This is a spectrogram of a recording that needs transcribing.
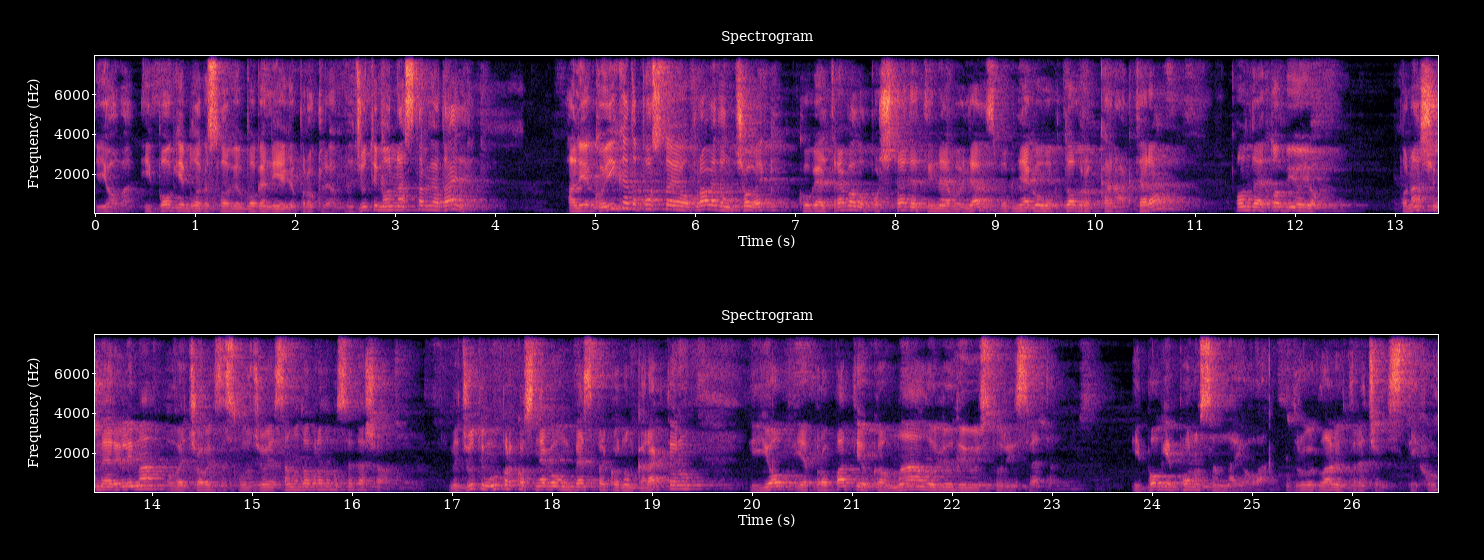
Jova. I Bog je blagoslovio, Boga nije ga prokleo. Međutim, on nastavlja dalje. Ali ako je ikada postojao pravedan čovek koga je trebalo poštedeti nevolja zbog njegovog dobrog karaktera, onda je to bio Jov. Po našim merilima, ovaj čovek zasluđuje samo dobro da mu se dešava. Međutim, uprko s njegovom besprekornom karakteru, Jov je propatio kao malo ljudi u istoriji sveta. I Bog je ponosan na Jova. U drugoj glavi, u trećem stihu,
